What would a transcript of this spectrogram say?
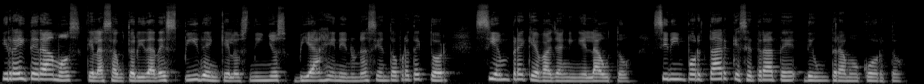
y reiteramos que las autoridades piden que los niños viajen en un asiento protector siempre que vayan en el auto, sin importar que se trate de un tramo corto.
